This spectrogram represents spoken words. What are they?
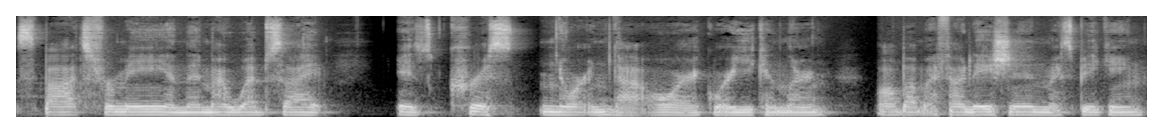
spots for me. And then my website is chrisnorton.org, where you can learn all about my foundation, my speaking,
